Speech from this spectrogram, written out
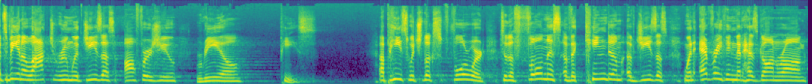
But to be in a locked room with Jesus offers you real peace. A peace which looks forward to the fullness of the kingdom of Jesus when everything that has gone wrong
